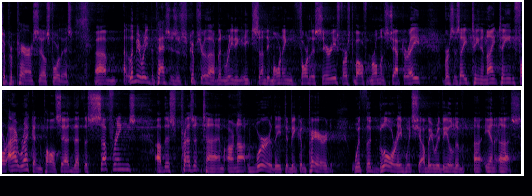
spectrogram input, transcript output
to prepare ourselves for this. Um, let me read the passages of scripture that I've been reading each Sunday morning for this series. First of all, from Romans chapter 8, verses 18 and 19. For I reckon, Paul said, that the sufferings of this present time are not worthy to be compared with the glory which shall be revealed of, uh, in us.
